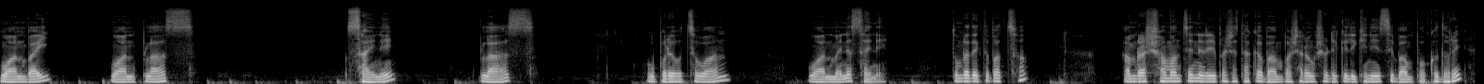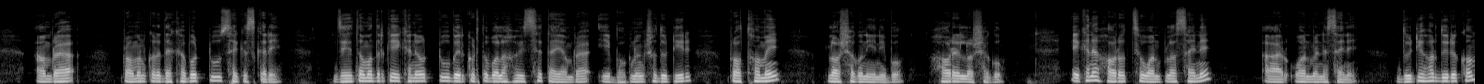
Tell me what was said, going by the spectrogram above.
One by one plus sine A plus উপরে হচ্ছে ওয়ান ওয়ান মাইনাস সাইনে তোমরা দেখতে পাচ্ছ? আমরা সমান চিহ্নের এই পাশে থাকা বাম পাশের অংশটিকে লিখে নিয়েছি বাম পক্ষ ধরে। আমরা প্রমাণ করে দেখাবো টু সেকেস্কারে যেহেতু আমাদেরকে এখানেও টু বের করতে বলা হয়েছে, তাই আমরা এই ভগ্নাংশ দুটির প্রথমে লসাগু নিয়ে নিব, হরের লসাগু। এখানে হর হচ্ছে ওয়ান প্লাস সাইনে আর ওয়ান মাইনাস সাইনে দুইটি হর দুই রকম,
